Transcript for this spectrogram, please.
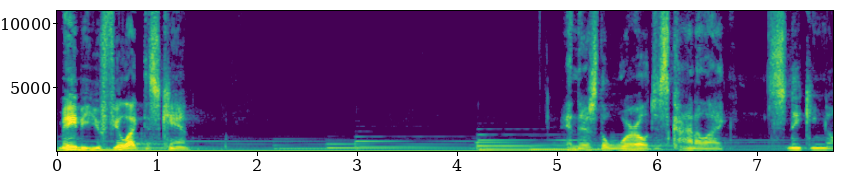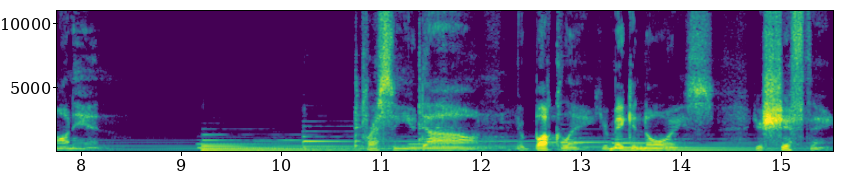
Maybe you feel like this can. And there's the world just kind of like sneaking on in pressing you down. You're buckling. You're making noise. You're shifting.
